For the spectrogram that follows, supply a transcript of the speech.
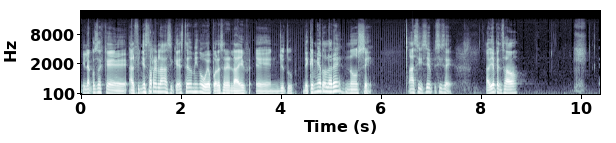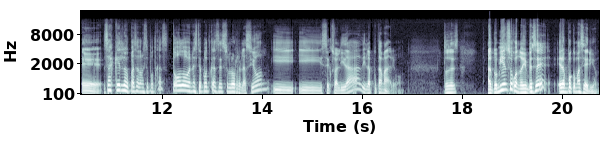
Y la cosa es que al fin ya está arreglada, así que este domingo voy a poder hacer el live en YouTube. ¿De qué mierda hablaré? No sé. Ah, sí, sí, sí sé. Había pensado... Eh, ¿Sabes qué es lo que pasa con este podcast? Todo en este podcast es solo relación y, sexualidad y la puta madre. Entonces, al comienzo, cuando yo empecé, era un poco más serio.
